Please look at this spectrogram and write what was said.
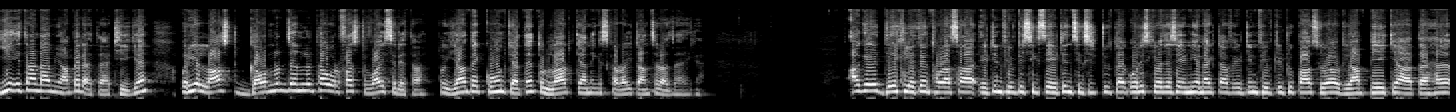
ये इतना टाइम यहाँ पे रहता है ठीक है? और ये लास्ट गवर्नर जनरल था और फ़र्स्ट वाइस रे था। तो यहाँ पे कौन कहते हैं? तो लॉर्ड कैनिंग इसका राइट आंसर आ जाएगा। आगे देख लेते हैं थोड़ा सा 1856 से 1862 तक और इसकी वजह से इंडियन एक्ट ऑफ़ 1852 पास हुआ और यहाँ पे क्या आता है?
